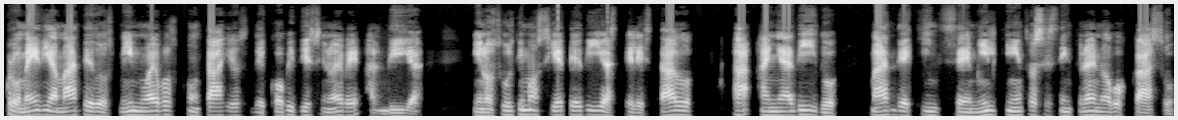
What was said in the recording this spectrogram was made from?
promedia más de 2.000 nuevos contagios de COVID-19 al día y en los últimos siete días el Estado ha añadido más de 15.569 nuevos casos,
